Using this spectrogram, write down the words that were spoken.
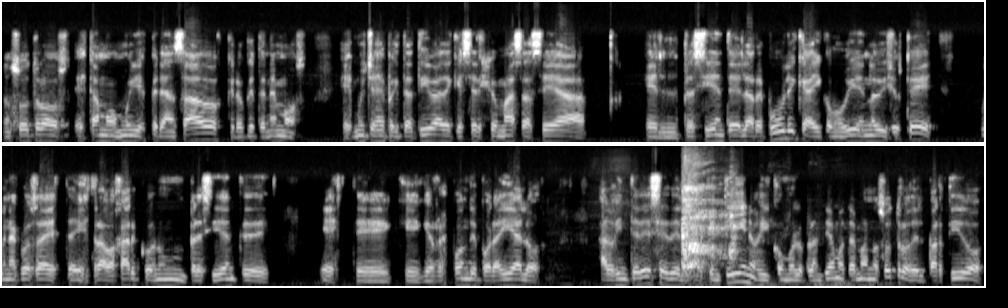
nosotros estamos muy esperanzados, creo que tenemos eh, muchas expectativas de que Sergio Massa sea el presidente de la República y como bien lo dice usted, una cosa es, trabajar con un presidente este, que, responde por ahí a los a los intereses de los argentinos y como lo planteamos también nosotros del partido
